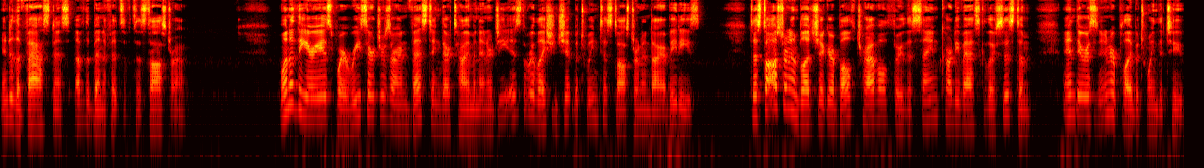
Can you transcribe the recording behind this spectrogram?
into the vastness of the benefits of testosterone. One of the areas where researchers are investing their time and energy is the relationship between testosterone and diabetes. Testosterone and blood sugar both travel through the same cardiovascular system, and there is an interplay between the two.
